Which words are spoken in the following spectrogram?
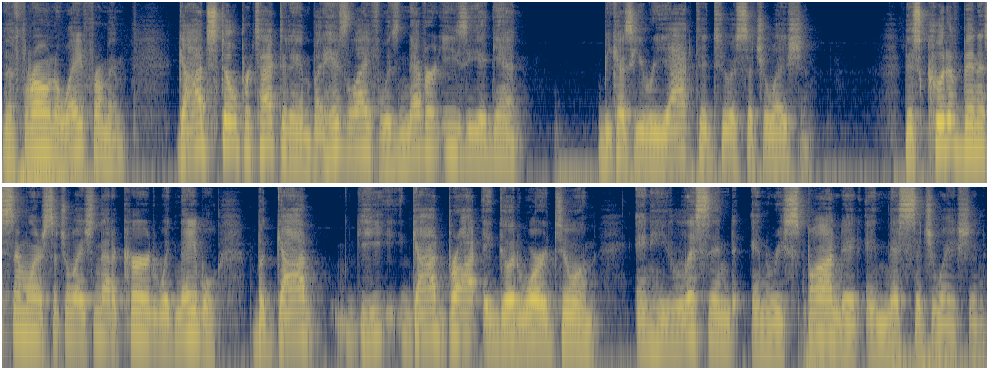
the throne away from him. God still protected him, but his life was never easy again because he reacted to a situation. This could have been a similar situation that occurred with Nabal, but God he God brought a good word to him and he listened and responded in this situation,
